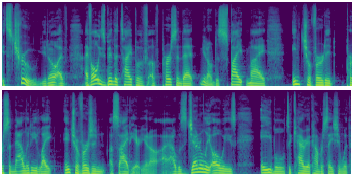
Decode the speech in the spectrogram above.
it's true. You know, I've I've always been the type of, of person that, you know, despite my introverted personality, like introversion aside here, you know, I, I was generally always able to carry a conversation with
